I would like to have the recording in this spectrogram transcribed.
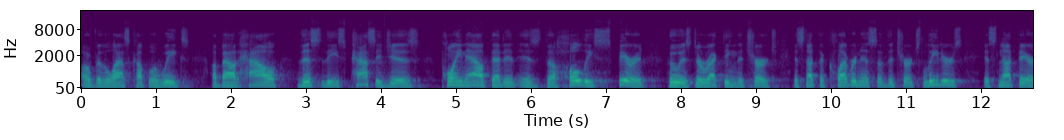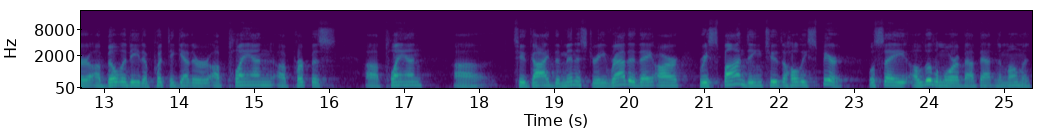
over the last couple of weeks about how this, these passages point out that it is the Holy Spirit who is directing the church. It's not the cleverness of the church leaders, it's not their ability to put together a plan, a purpose a plan. Uh, to guide the ministry. Rather, they are responding to the Holy Spirit. We'll say a little more about that in a moment.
